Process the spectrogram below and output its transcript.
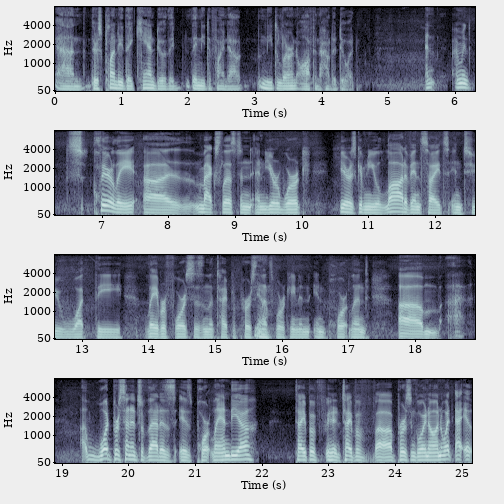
And there's plenty they can do. They, they need to find out, need to learn often how to do it. And I mean, clearly, uh, Mac's List and, and your work here has given you a lot of insights into what the labor forces and the type of person yeah. that's working in, in Portland. Um, uh, what percentage of that is is Portlandia type of type of uh, person going on? What uh,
